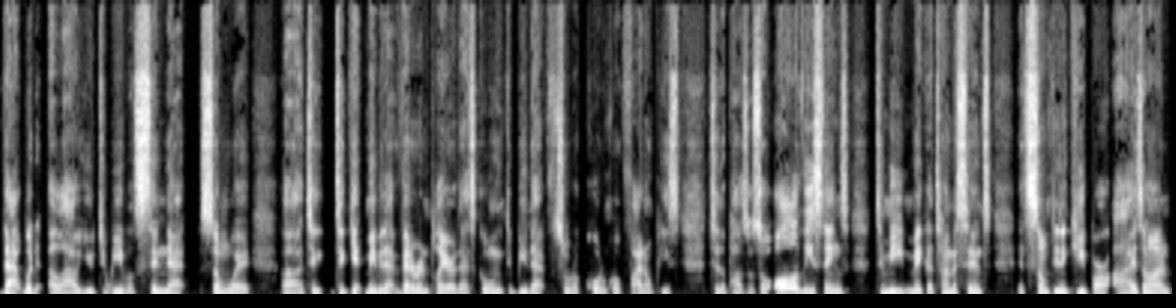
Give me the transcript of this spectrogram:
that would allow you to be able to send that some way uh, to, to get maybe that veteran player that's going to be that sort of quote unquote final piece to the puzzle. So all of these things to me make a ton of sense. It's something to keep our eyes on.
